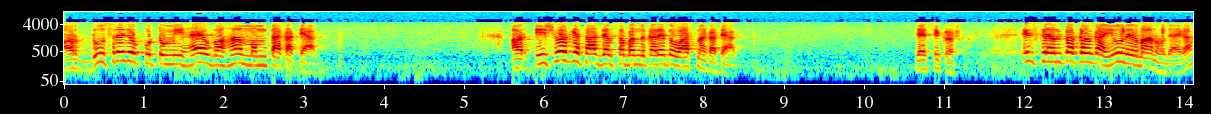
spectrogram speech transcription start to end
और दूसरे जो कुटुम्बी है, वहाँ ममता का त्याग। और ईश्वर के साथ जब संबंध करे तो वासना का त्याग। जय श्री कृष्ण इससे अंतकरण का यूँ निर्माण हो जाएगा।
